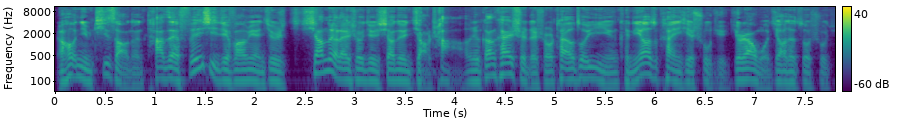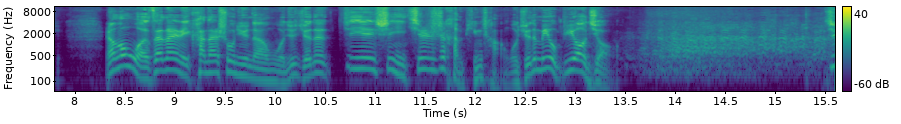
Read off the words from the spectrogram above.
然后你们 T 嫂呢，他在分析这方面就是相对来说就相对较差啊。就刚开始的时候，他要做运营，肯定要看一些数据，就让我教他做数据。然后我在那里看他数据呢，我就觉得这件事情其实是很平常，我觉得没有必要教。就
